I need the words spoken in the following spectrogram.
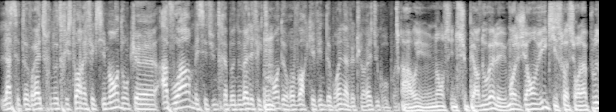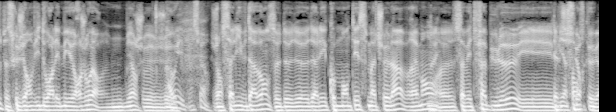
Là, ça devrait être une autre histoire, effectivement. Donc, euh, à voir, mais c'est une très bonne nouvelle, effectivement, de revoir Kevin De Bruyne avec le reste du groupe. ouais. Ah oui, non, c'est une super nouvelle. Et moi, j'ai envie qu'il soit sur la pelouse parce que j'ai envie de voir les meilleurs joueurs. D'ailleurs, je, je- Ah oui, bien sûr. J'en salive d'avance de- de- d'aller commenter ce match-là. Vraiment, Ouais. euh, ça va être fabuleux et Quelle bien sûr que.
